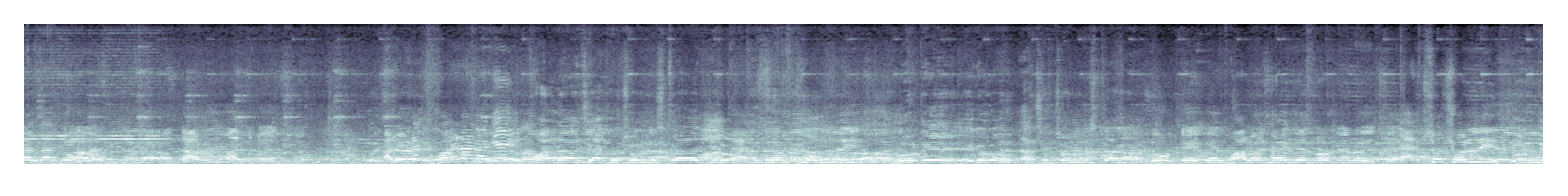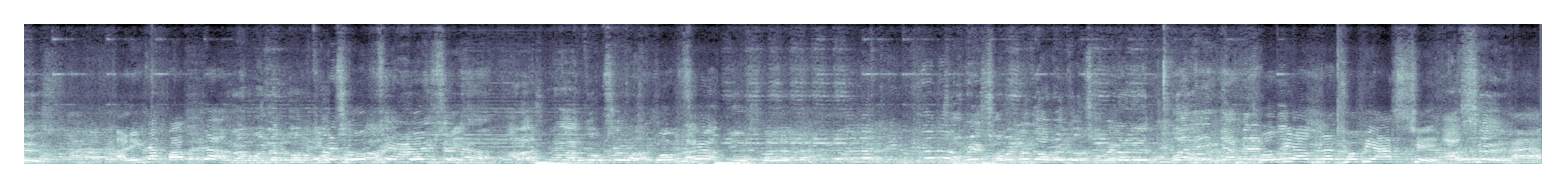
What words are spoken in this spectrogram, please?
টাকা কিলো। দারুণ মাছ রয়েছে। আর এটা খয়না নাকি? খয়রা আছে একশো চল্লিশ টাকা কিলো। লোটে এগুলো একশো চল্লিশ টাকা। লোটে বেশ ভালো সাইজের লোটে রয়েছে। একশো চল্লিশ? চল্লিশ। আর এটা এটা আড়াইশো টাকা ছবি ছবি নিতে হবে তো ছবি না নিলে কি করে হবে? ছবি আপনার ছবি আসছে। আসছে? হ্যাঁ।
